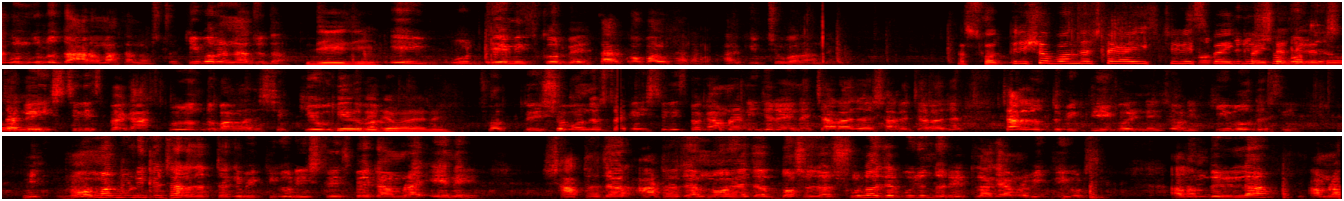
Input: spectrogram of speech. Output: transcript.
আগুনগুলো তো আরও মাথা নষ্ট। কি বলেন না জুদা জি জি। এই বুট যে মিস করবে তার কপাল খারাপ। আর কিছু বলার নেই। ছত্রিশশো পঞ্চাশ টাকা স্টিল স্পাইক স্টিল স্পাইক আজ পর্যন্ত বাংলাদেশে কেউ দিতে পারে ছত্রিশশো পঞ্চাশ টাকা স্টিল স্পাইক আমরা নিজেরা এনে চার হাজার সাড়ে চার হাজার চার হাজার তো বিক্রি করি নাই সরি কি বলতেছি? নর্মাল চার হাজার টাকা বিক্রি করি। স্টিল স্পাইক আমরা এনে সাত হাজার, আট হাজার, নয় হাজার, দশ হাজার, ষোলো হাজার পর্যন্ত রেট লাগে আমরা বিক্রি করছি। আলহামদুলিল্লাহ, আমরা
